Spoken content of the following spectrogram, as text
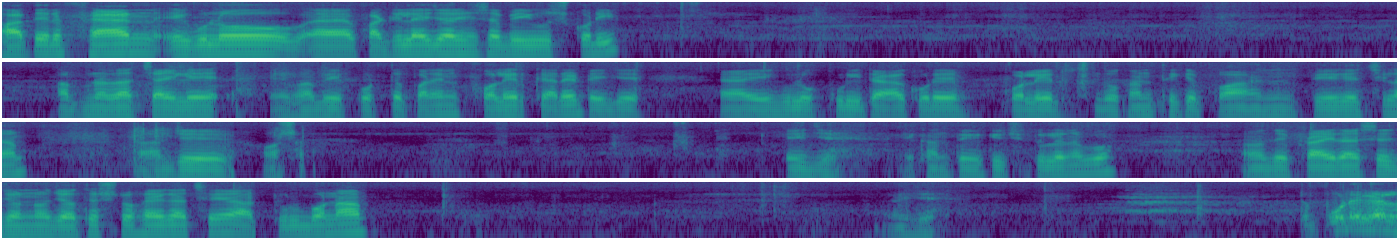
ভাতের ফ্যান এগুলো ফার্টিলাইজার হিসাবে ইউজ করি। আপনারা চাইলে এভাবে করতে পারেন। ফলের ক্যারেট, এই যে এগুলো কুড়ি টাকা করে ফলের দোকান থেকে পেয়ে গেছিলাম। যে, অসা, এই যে, এখান থেকে কিছু তুলে নেব। আমাদের ফ্রাইড রাইসের জন্য যথেষ্ট হয়ে গেছে, আর তুলব না। এই যে পড়ে গেল।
